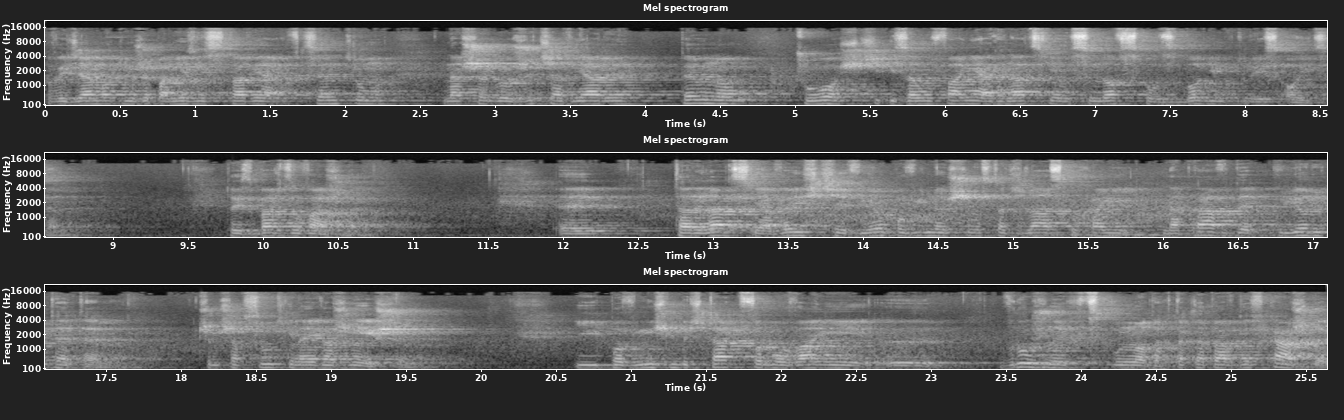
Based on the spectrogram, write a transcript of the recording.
powiedziałem o tym, że Pan Jezus stawia w centrum naszego życia wiary pełną czułości i zaufania relację synowską z Bogiem, który jest Ojcem. To jest bardzo ważne. Ta relacja, wejście w nią powinno się stać dla nas, kochani, naprawdę priorytetem, czymś absolutnie najważniejszym. I powinniśmy być tak formowani w różnych wspólnotach, tak naprawdę w każdej,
